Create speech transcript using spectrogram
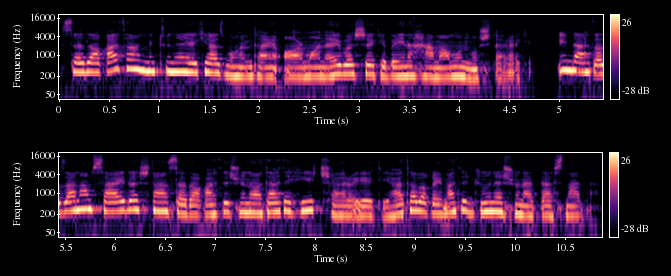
صداقت هم می‌تونه یکی از مهمترین آرمانایی باشه که بین هممون مشترکه. این ده تا زن هم سعی داشتن صداقتشون رو تحت هیچ شرایطی حتی به قیمت جونشون از دست ندن.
